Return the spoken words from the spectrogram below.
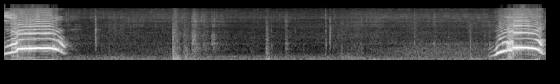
Ah! Wah!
